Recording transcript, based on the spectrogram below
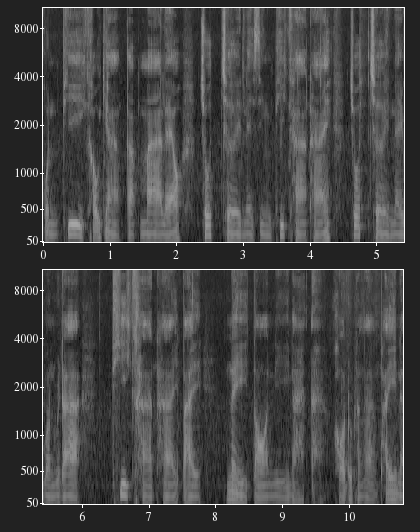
คนที่เขาอยากกลับมาแล้ว ชดเชยในสิ่งที่ขาดหาย ชดเชยในวันเวลา ที่ขาดหายไปในตอนนี้นะขอดูพลังงานไพ่ใน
